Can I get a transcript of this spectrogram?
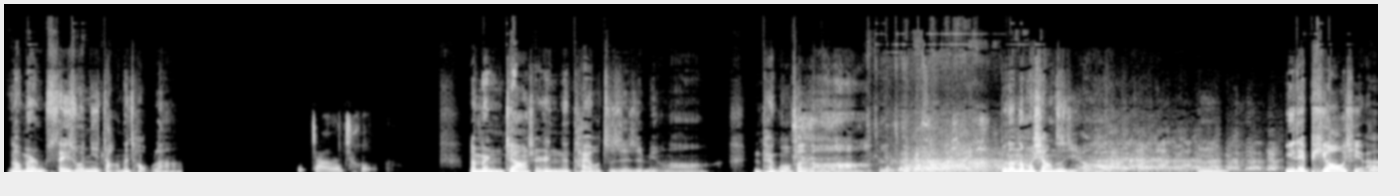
老妹儿，谁说你长得丑了？长得丑，老妹儿，你这样式儿，你那太有自知之明了啊！你太过分了啊！不能那么想自己啊！嗯，你得飘起来我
